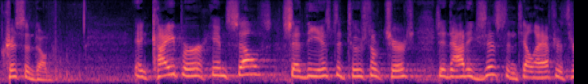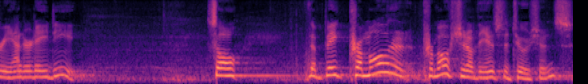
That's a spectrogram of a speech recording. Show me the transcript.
Christendom. And Kuyper himself said the institutional church did not exist until after 300 AD. So the big promoted, promotion of the institutions,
